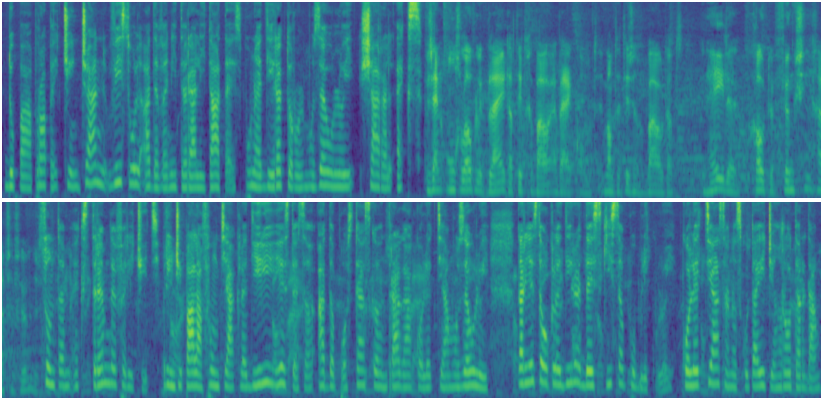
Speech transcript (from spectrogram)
După aproape 5 ani, visul a devenit realitate, spune directorul muzeului Charles X. We zijn ongelooflijk blij dat dit gebouw erbij komt, want het is een gebouw dat een hele grote functie gaat vervullen. Suntem extrem de fericiți. Principala funcție a clădirii este să adăpostească întreaga colecție a muzeului, dar este o clădire deschisă publicului. Colecția s-a născut aici, în Rotterdam,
